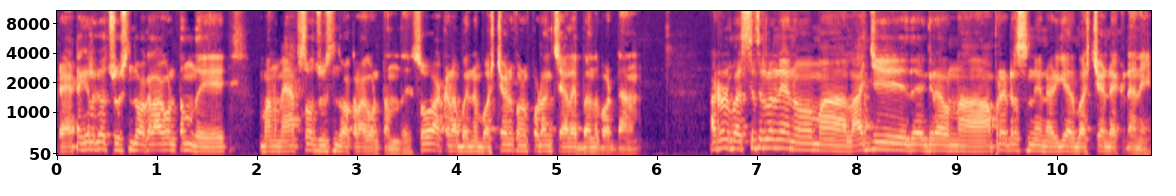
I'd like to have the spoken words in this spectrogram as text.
ప్రాక్టికల్గా చూసింది ఒకలాగా ఉంటుంది మన మ్యాప్స్లో చూసింది ఒకలాగా ఉంటుంది సో అక్కడ బస్ స్టాండ్ కొనుక్కోవడానికి చాలా ఇబ్బంది పడ్డాను. అటువంటి పరిస్థితుల్లో నేను మా లాడ్జి దగ్గర ఉన్న ఆపరేటర్స్ నేను అడిగాను బస్ స్టాండ్ ఎక్కడని.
